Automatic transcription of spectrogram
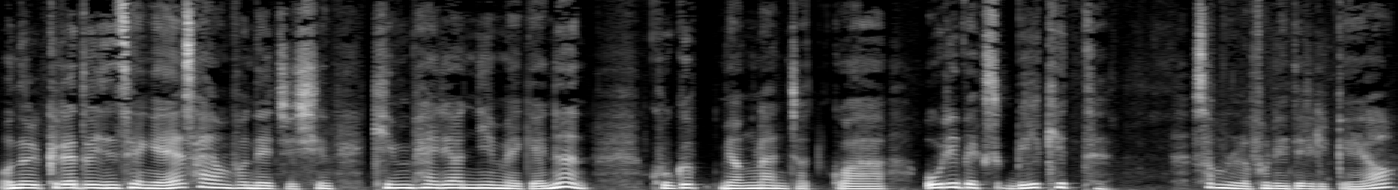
오늘 그래도 인생에 사연 보내주신 김혜련님에게는 고급 명란젓과 오리백숙 밀키트 선물로 보내드릴게요.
